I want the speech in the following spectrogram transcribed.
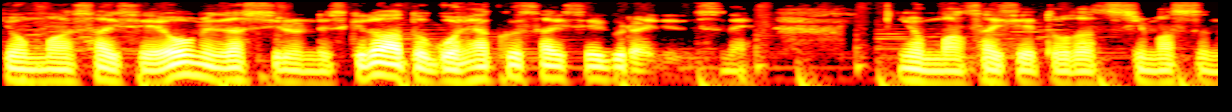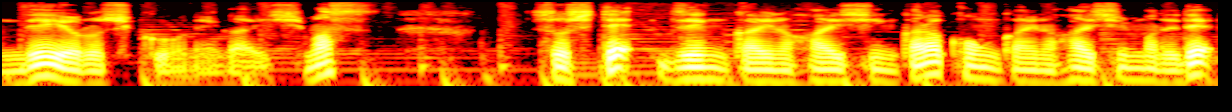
4万再生を目指してるんですけど、あと500再生ぐらいでですね、4万再生到達しますんで、よろしくお願いします。そして、前回の配信から今回の配信までで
